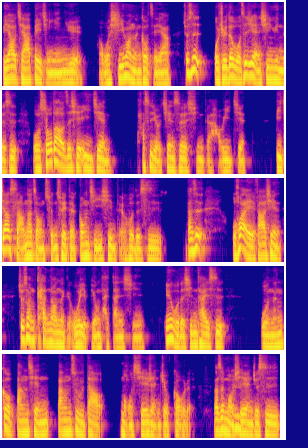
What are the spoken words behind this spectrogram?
不要加背景音乐。我希望能够怎样？就是我觉得我自己很幸运的是，我收到的这些意见，它是有建设性的好意见。比较少那种纯粹的攻击性的，或者是，但是我后来也发现，就算看到那个，我也不用太担心，因为我的心态是，我能够帮签帮助到某些人就够了。那这某些人就是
